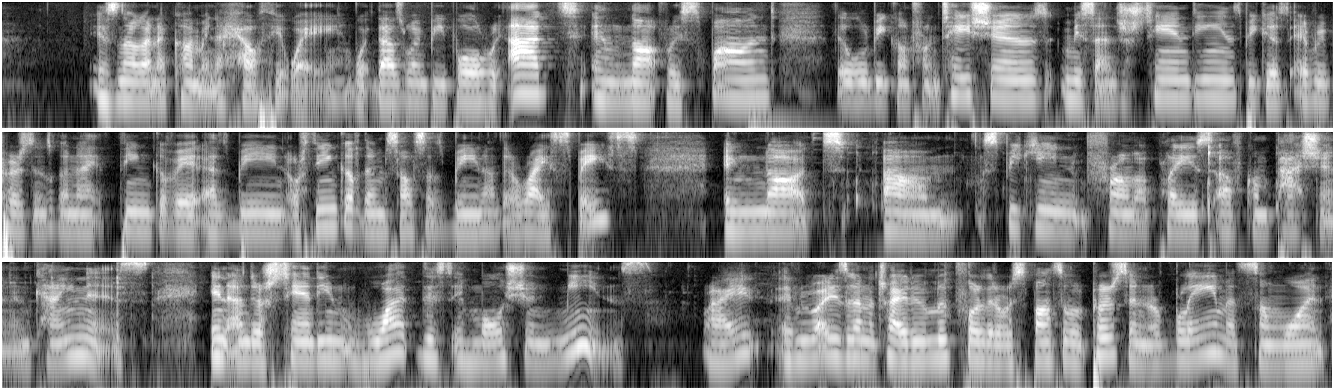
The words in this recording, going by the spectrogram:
is not going to come in a healthy way. That's when people react and not respond. There will be confrontations, misunderstandings, because every person is going to think of it as being or think of themselves as being on the right space and not um, speaking from a place of compassion and kindness and understanding what this emotion means right? Everybody's going to try to look for the responsible person or blame at someone,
